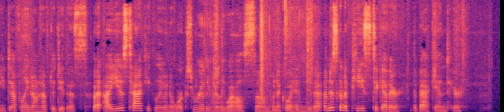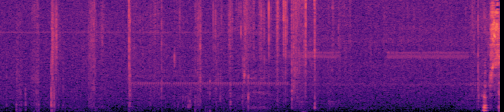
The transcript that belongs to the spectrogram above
you definitely don't have to do this. But I use tacky glue and it works really, really well, so I'm going to go ahead and do that. I'm just going to piece together the back end here. Oops.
